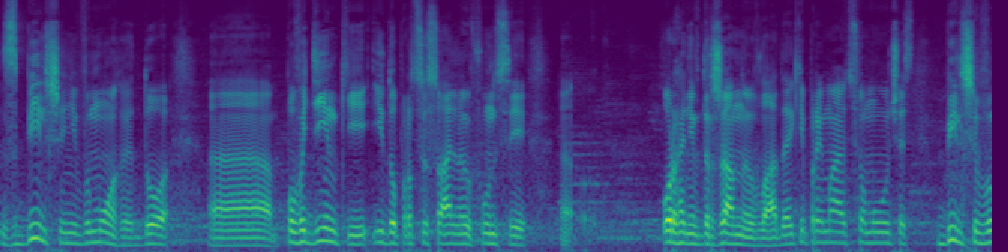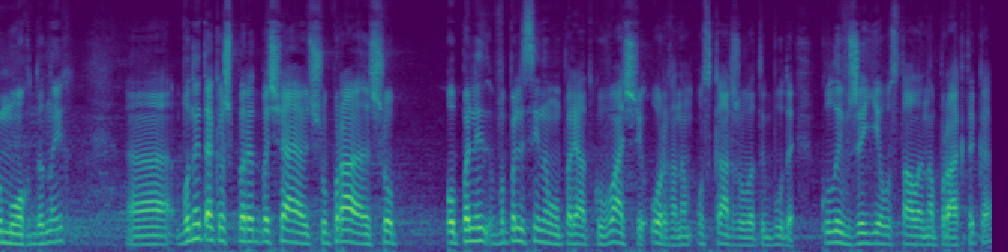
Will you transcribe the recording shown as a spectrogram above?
збільшені вимоги до е, поведінки і до процесуальної функції е, органів державної влади, які приймають в цьому участь, більше вимог до них. Вони також передбачають, що в апеляційному порядку важче органам оскаржувати буде, коли вже є усталена практика,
